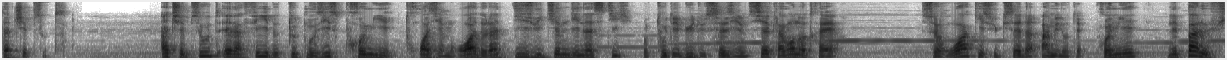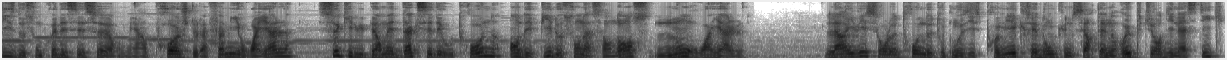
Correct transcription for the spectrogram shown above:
d'Hatshepsut. Hatshepsut est la fille de Toutmosis Ier, troisième roi de la 18e dynastie, au tout début du XVIe siècle avant notre ère. Ce roi, qui succède à Amenhotep Ier, n'est pas le fils de son prédécesseur, mais un proche de la famille royale, ce qui lui permet d'accéder au trône en dépit de son ascendance non royale. L'arrivée sur le trône de Toutmosis Ier crée donc une certaine rupture dynastique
